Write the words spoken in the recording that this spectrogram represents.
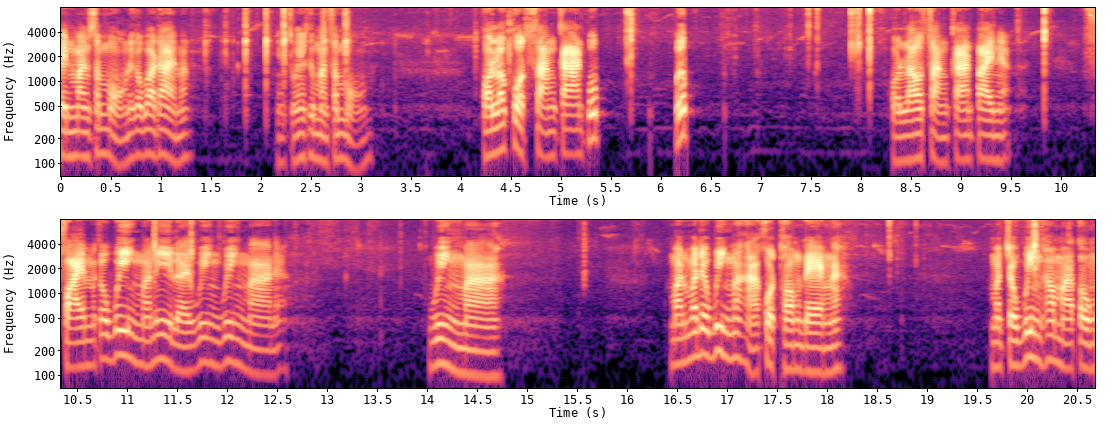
เป็นมันสมองเลยก็ว่าได้มั้งเนี่ยตรงนี้คือมันสมอง พอเรากดสั่งการปุ๊บปุ๊บพอเราสั่งการไปเนี่ย ไฟมันก็วิ่งมานี่เลยวิ่งวิ่งมาเนี่ย วิ่งมา มันไม่ได้วิ่งมาหาขดทองแดงนะ มันจะวิ่งเข้ามาตรง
